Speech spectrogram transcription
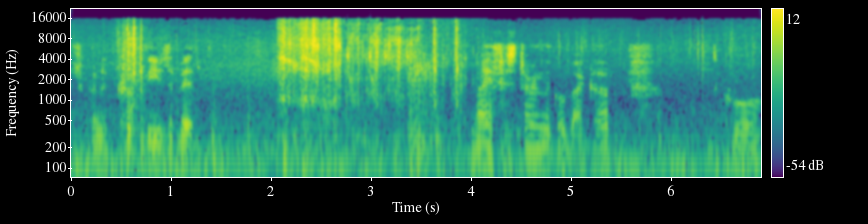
Just gonna cook these a bit. Life is starting to go back up. It's cool.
